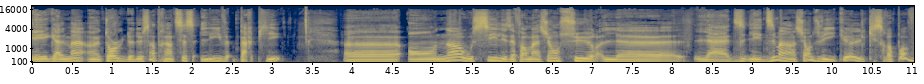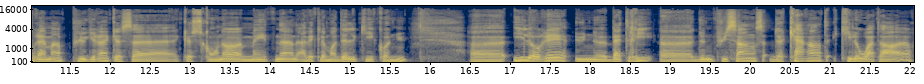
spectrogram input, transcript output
et également un torque de 236 livres par pied. Euh, on a aussi les informations sur le, les dimensions du véhicule qui ne sera pas vraiment plus grand que, ça, que ce qu'on a maintenant avec le modèle qui est connu. Il aurait une batterie d'une puissance de 40 kWh.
